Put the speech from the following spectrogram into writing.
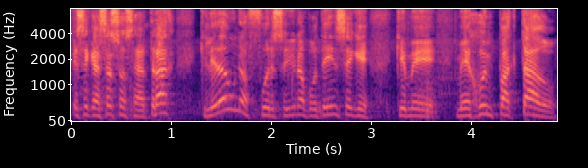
ese cabezazo hacia atrás, que le da una fuerza y una potencia que, que me, me dejó impactado.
